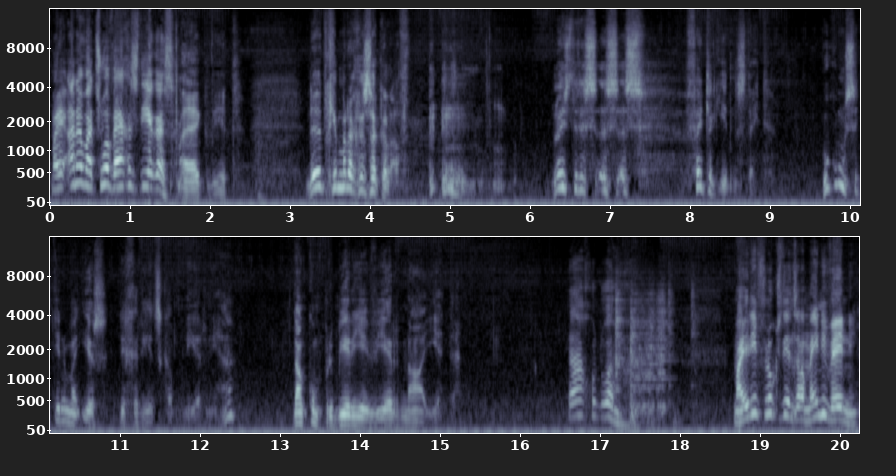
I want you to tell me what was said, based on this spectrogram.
Maar die ander wat so weggesteek is. Ek weet. Dit gee maar 'n gesukkel af. Luister, is is is feitelik etenstyd. Hoekom sit jy net maar eers die gereedskap neer nie, hè? Dan kom probeer jy weer na ete. Ja, goed oom. Maar hierdie vloeksteen sal my nie wen nie.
